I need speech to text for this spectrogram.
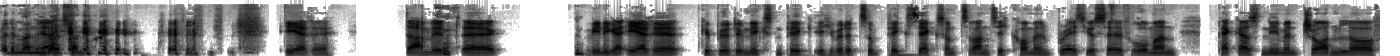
würde man in ja. Deutschland. Ehre. Damit äh, weniger Ehre gebührt dem nächsten Pick. Ich würde zum Pick 26 kommen. Brace yourself, Roman. Packers nehmen Jordan Love,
